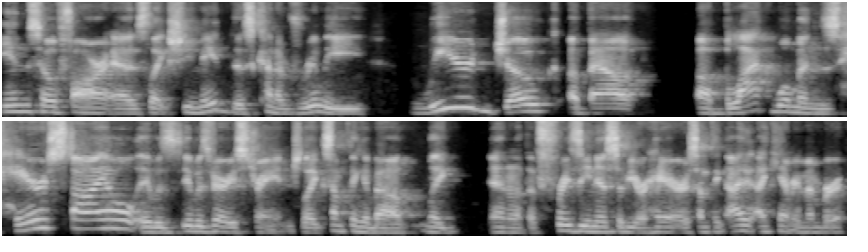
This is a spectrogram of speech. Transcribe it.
insofar as like she made this kind of really weird joke about a black woman's hairstyle. It was it was very strange, like something about like I don't know the frizziness of your hair or something. I, I can't remember.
